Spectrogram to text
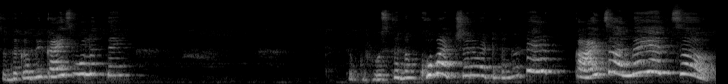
संत कबीर काहीच बोलत नाही. तर गृहस्थांना खूप आश्चर्य वाटतं. ना काय चाललंय यांचं?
